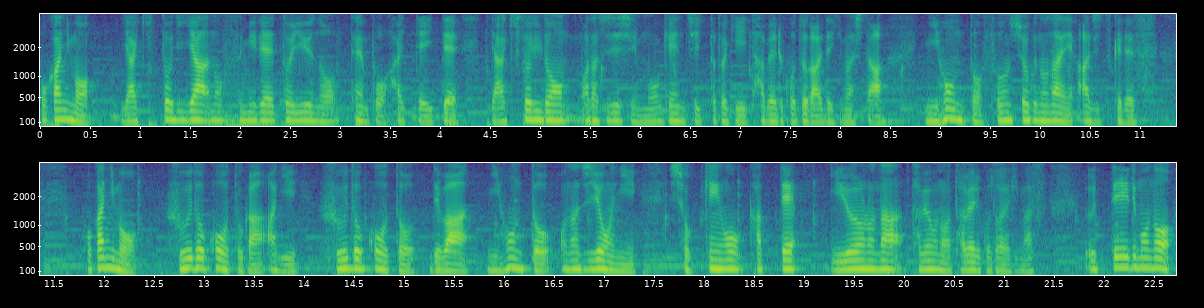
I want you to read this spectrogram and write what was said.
他にも焼き鳥屋のすみれというの店舗入っていて焼き鳥丼私自身も現地行った時食べることができました。日本と遜色のない味付けです。他にもフードコートがありフードコートでは日本と同じように食券を買っていろいろな食べ物を食べることができます。売っているもの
